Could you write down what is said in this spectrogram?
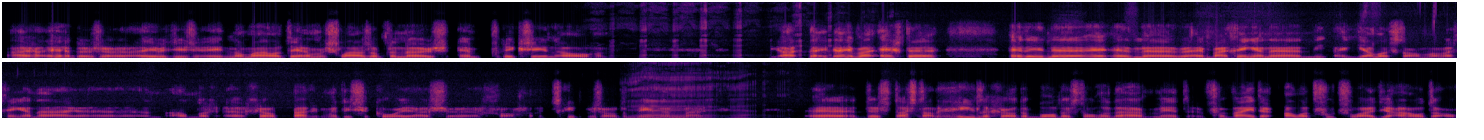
Hè, dus uh, eventjes in normale termen, slaan ze op de neus en prik ze in de ogen. ja, nee, nee, maar echt. en, in, en, en wij gingen niet naar Yellowstone, maar we gingen naar een ander groot park met die sequoia's. goh, het schiet me zo te binnen. Ja, maar, ja, ja. dus daar staan hele grote borden stonden daar met verwijder al het voedsel uit je auto.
